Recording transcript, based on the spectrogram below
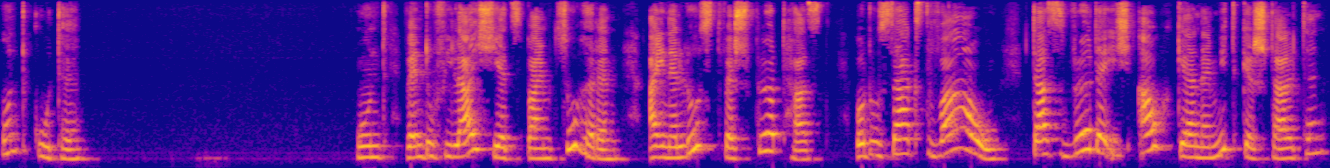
und Gute. Und wenn du vielleicht jetzt beim Zuhören eine Lust verspürt hast, wo du sagst, wow, das würde ich auch gerne mitgestalten,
